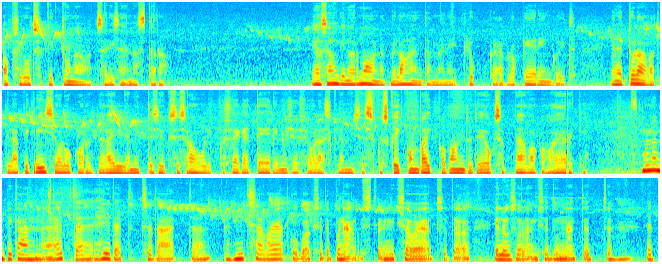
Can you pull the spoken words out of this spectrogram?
absoluutselt kõik tunnevad seal iseennast ära. ja see ongi normaalne, et me lahendame neid lukke ja blokeeringuid ja need tulevadki läbi kriisiolukordade välja, mitte niisuguses rahulikus vegeteerimises ja olesklemises, kus kõik on paika pandud ja jookseb päevakava järgi. Mul on pigem ette heidetud seda, et, et miks sa vajad kogu aeg seda põnevust või miks sa vajad seda elus olemise tunnet, et mm, -hmm. et,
